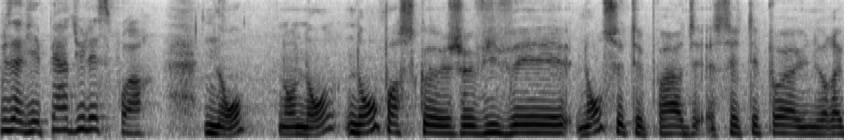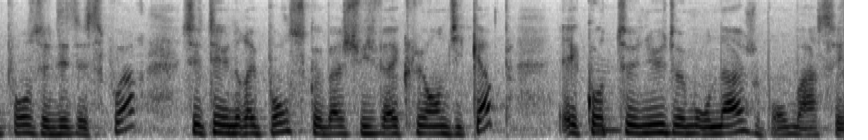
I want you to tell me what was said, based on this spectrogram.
Vous aviez perdu l'espoir. Non, non, non, non, parce que je vivais. Non, c'était pas, c'était pas une réponse de désespoir. C'était une réponse que bah, je vivais avec le handicap et compte tenu de mon âge, bon bah c'est,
